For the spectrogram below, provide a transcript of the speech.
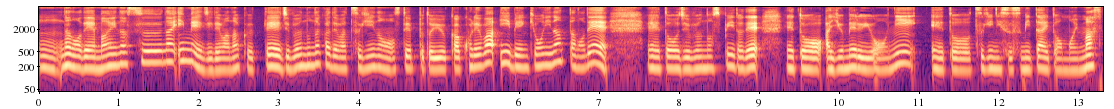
うん、なのでマイナスなイメージではなくって自分の中では次のステップというかこれはいい勉強になったので、えーと、自分のスピードで、えーと、歩めるように、えーと次に進みたいと思います。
